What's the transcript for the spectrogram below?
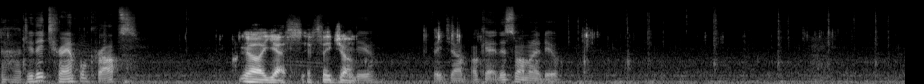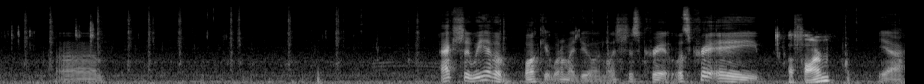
Uh, do they trample crops? Uh, yes, if they jump. They do. They jump. Okay, this is what I'm gonna do. Um. Actually, we have a bucket. What am I doing? Let's just create. Let's create A A farm? Yeah.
